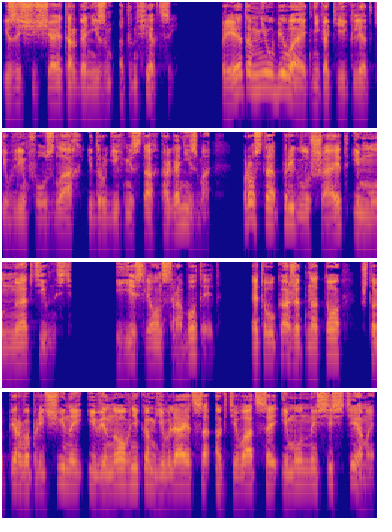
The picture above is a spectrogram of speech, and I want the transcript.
и защищает организм от инфекций. При этом не убивает никакие клетки в лимфоузлах и других местах организма – просто приглушает иммунную активность. И если он сработает, это укажет на то, что первопричиной и виновником является активация иммунной системы,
